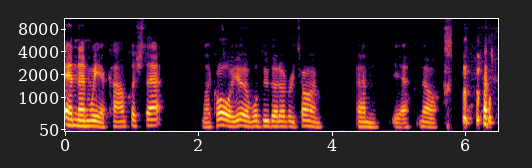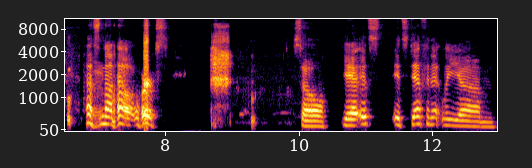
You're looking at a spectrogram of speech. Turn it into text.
and then we accomplish that. like, oh yeah, we'll do that every time. And yeah, no, that's not how it works. So yeah, it's it's definitely um,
